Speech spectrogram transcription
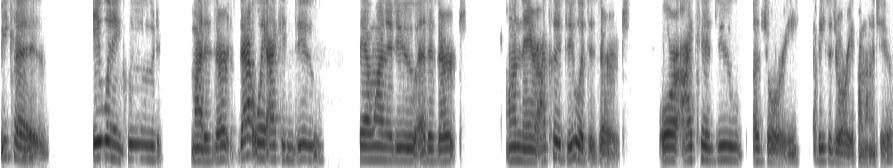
because it would include my desserts. That way I can do say I want to do a dessert on there. I could do a dessert or I could do a jewelry, a piece of jewelry if I wanted to.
